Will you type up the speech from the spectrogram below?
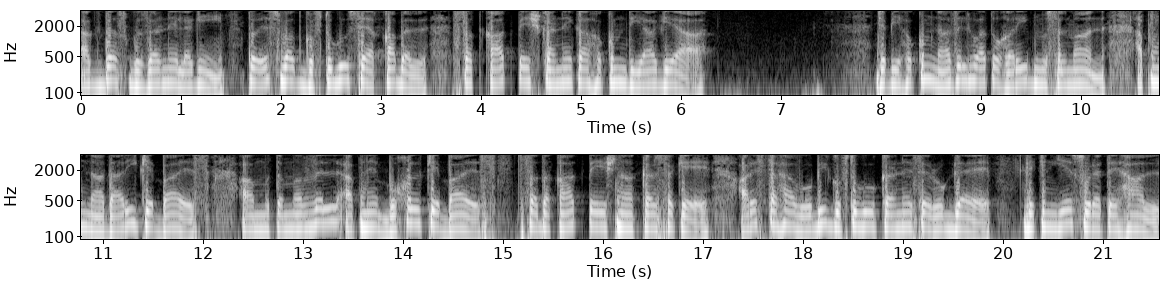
اقدس گزرنے لگیں۔ تو اس وقت گفتگو سے قبل صدقات پیش کرنے کا حکم دیا گیا۔ جب یہ حکم نازل ہوا تو غریب مسلمان اپنی ناداری کے باعث اور متمول اپنے بخل کے باعث صدقات پیش نہ کر سکے اور اس طرح وہ بھی گفتگو کرنے سے رک گئے۔ لیکن یہ صورت حال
